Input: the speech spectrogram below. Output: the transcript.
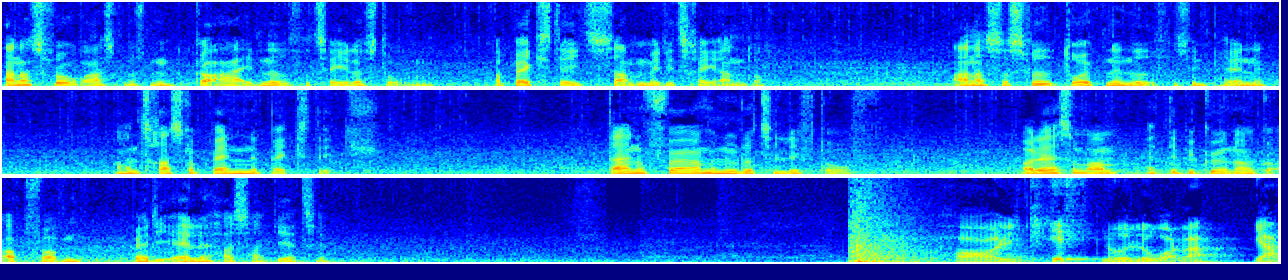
Anders Fogh Rasmussen går ejet ned fra talerstolen og backstage sammen med de tre andre. Anders har sved drøbende ned fra sin pande, og han træsker bandene backstage. Der er nu 40 minutter til liftoff, og det er som om, at det begynder at gå op for dem, hvad de alle har sagt ja til. Hold kæft noget lort, var. Jeg har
